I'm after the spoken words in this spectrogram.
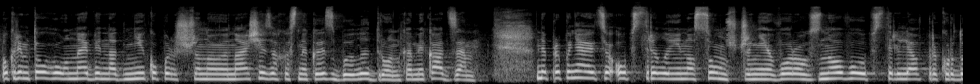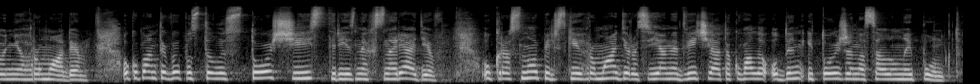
Окрім того, у небі над Нікопольщиною наші захисники збили дрон камікадзе. Не припиняються обстріли і на Сумщині. Ворог знову обстріляв прикордонні громади. Окупанти випустили 106 різних снарядів. У Краснопільській громаді росіяни двічі атакували один і той же населений пункт.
